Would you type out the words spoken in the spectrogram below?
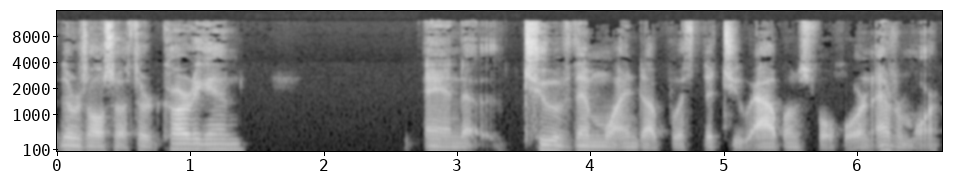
there was also a third cardigan, and two of them lined up with the two albums, Folklore and Evermore.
